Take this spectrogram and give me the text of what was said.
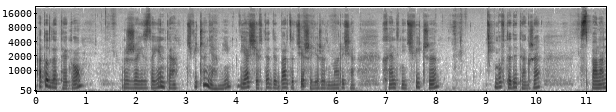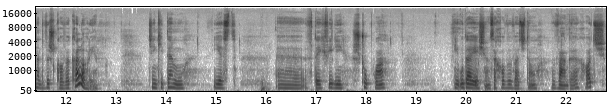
a to dlatego, że jest zajęta ćwiczeniami. Ja się wtedy bardzo cieszę, jeżeli Marysia chętnie ćwiczy, bo wtedy także spala nadwyżkowe kalorie. Dzięki temu jest e, w tej chwili szczupła i udaje się zachowywać tą wagę, choć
